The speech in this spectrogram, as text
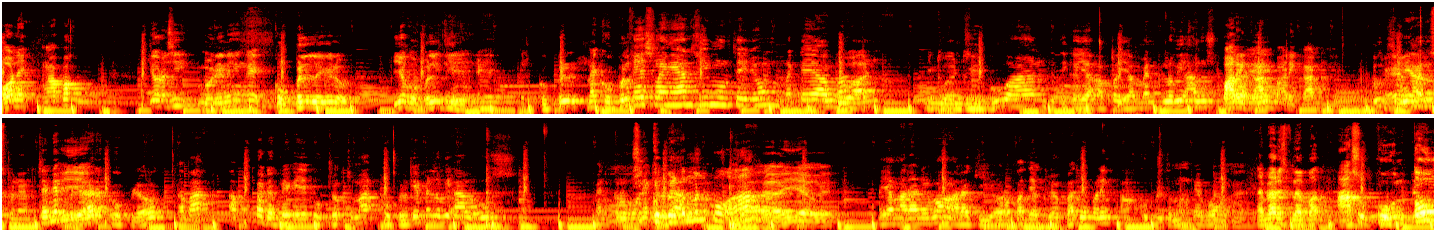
Oh nek ngapak ki ora sih yang kayak gobel iki lho. Iya gobel iki. Gobel, nek gobel kayak selengean sih menurut saya nyong nek kayak apa? Imbuhan. Imbuhan sih. Ribuan, jadi kayak apa ya? Men lebih halus Parikan, parikan. Lebih halus bener. Jadi Iya. benar goblok, apa apa pada baik kayak goblok cuma goblok men lebih halus. Men Oh. kerumunan Si goblok temenku, ah. Nah, iya we. Kayak ngarani wong ngaragi orang pati gelabat ya paling ah goblok temen kayak wong. Tapi harus gelapat asu buntung.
